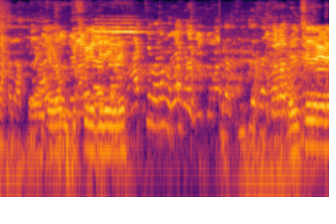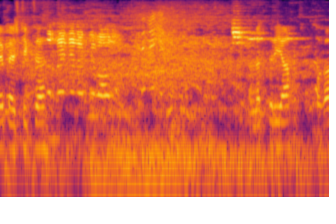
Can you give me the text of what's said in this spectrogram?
पिशवी घेतलेली आहे इकडे. होलसेल रेट आहे प्लॅस्टिकचा आलात तर या बघा.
